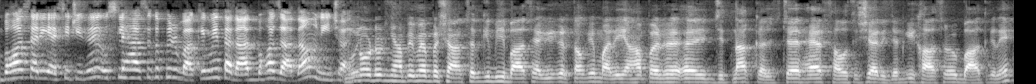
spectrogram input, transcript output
बहुत सारी ऐसी चीज़ें हैं उस लिहाज से तो फिर वाकई में तादाद बहुत ज़्यादा होनी चाहिए नो डाउट यहाँ पे मैं प्रशांत सर की भी बात से एग्री करता हूँ कि हमारे यहाँ पर जितना कल्चर है साउथ एशिया रीजन की खास तौर पर बात करें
